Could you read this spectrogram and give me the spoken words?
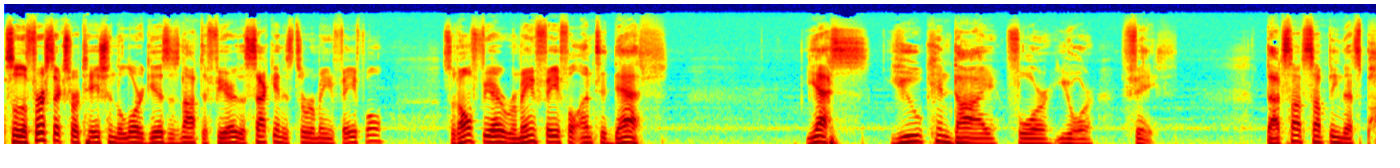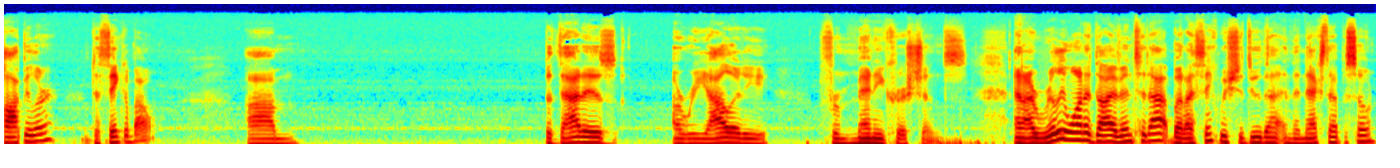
So the first exhortation the lord gives is not to fear. The second is to remain faithful. So don't fear. Remain faithful unto death. Yes you can die for your faith. That's not something that's popular to think about. Um, but that is a reality for many Christians. And I really want to dive into that, but I think we should do that in the next episode.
